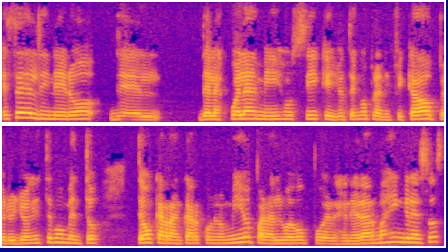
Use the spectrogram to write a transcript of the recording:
Ese es el dinero de la escuela de mi hijo, sí, que yo tengo planificado, pero yo en este momento tengo que arrancar con lo mío para luego poder generar más ingresos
